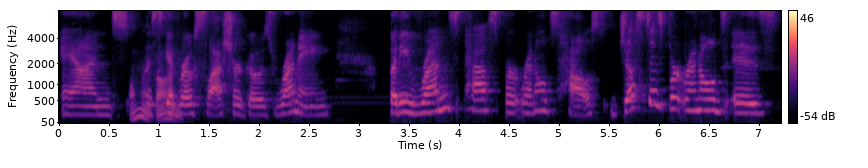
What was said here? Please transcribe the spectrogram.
and oh the God. Skid Row slasher goes running. But he runs past Burt Reynolds' house just as Burt Reynolds is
